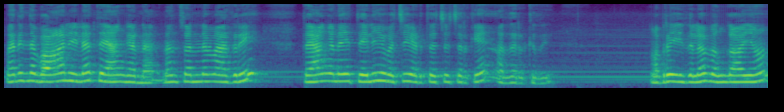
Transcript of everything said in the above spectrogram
மாதிரி இந்த வாளியில் தேங்காய் எண்ணெய். நான் சொன்ன மாதிரி தேங்காய் எண்ணெயை தெளிய வச்சு எடுத்து வச்சு வச்சுருக்கேன். அது இருக்குது. அப்புறம் இதில் வெங்காயம்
